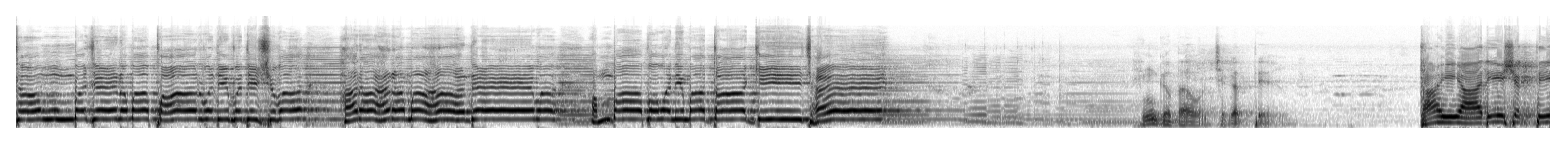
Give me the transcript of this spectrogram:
ಸಂಭ ಜಯ ನಮ ಪಾರ್ವತಿ ಪತಿ ಶಿವ ಹರ ಹರ ಮಹಾದೇವ ಅಂಬಾ ಭವನಿ ಮಾತಾ ಕೀ ಜಯ ಹಿಂಗದಾವ ಜಗತ್ತೆ? ತಾಯಿ ಆದಿಶಕ್ತಿ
